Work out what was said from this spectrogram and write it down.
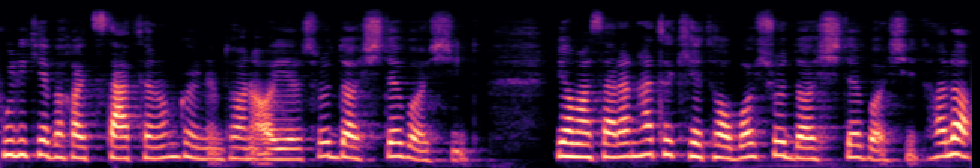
پولی که بخواید ثبت نام کنید امتحان آیلتس رو داشته باشید. یا مثلا حتی کتاباش رو داشته باشید. حالا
